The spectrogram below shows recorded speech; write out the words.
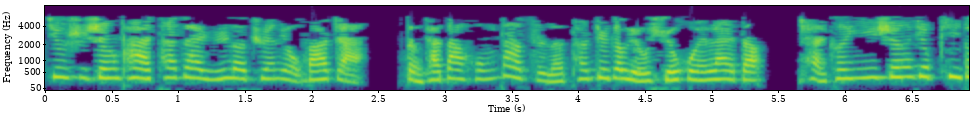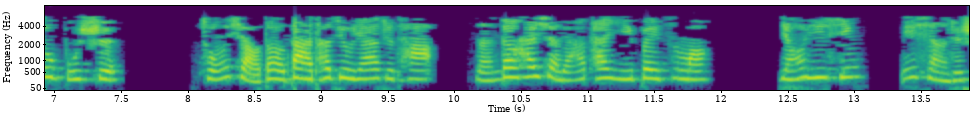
就是生怕他在娱乐圈有发展。等他大红大紫了，他这个留学回来的产科医生就屁都不是。从小到大他就压着他，难道还想压他一辈子吗？姚一星，你想着事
